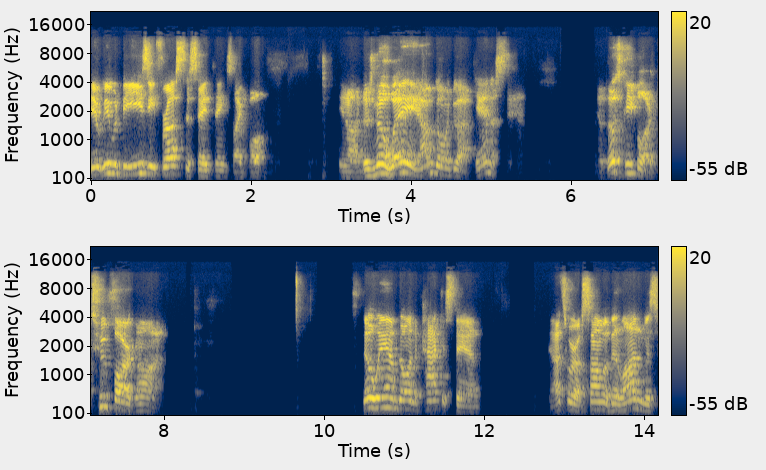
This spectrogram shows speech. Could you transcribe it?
it, it would be easy for us to say things like, "Well, You know, there's no way I'm going to Afghanistan. You know, those people are too far gone. No way I'm going to Pakistan. That's where Osama bin Laden was,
